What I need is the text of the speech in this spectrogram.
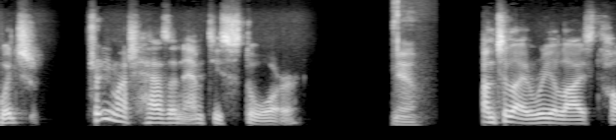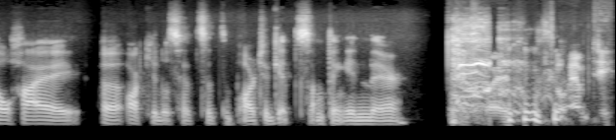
which pretty much has an empty store. Yeah. Until I realized how high uh, Oculus had set the bar to get something in there. That's why it's so empty.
